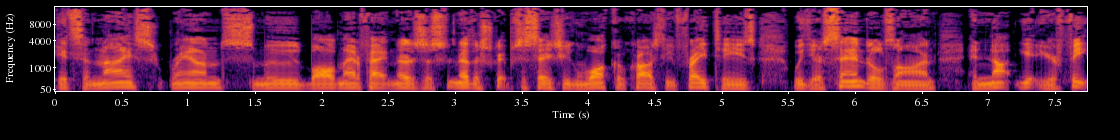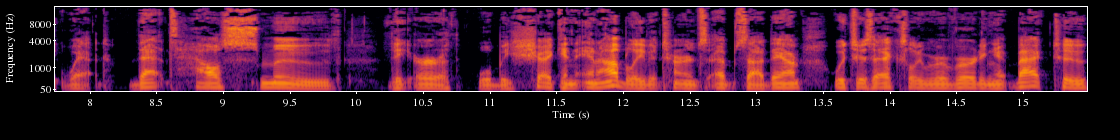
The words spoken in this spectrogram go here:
It's a nice, round, smooth ball. Matter of fact, there's another scripture says you can walk across the Euphrates with your sandals on and not get your feet wet. That's how smooth the earth will be shaken. And I believe it turns upside down, which is actually reverting it back to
